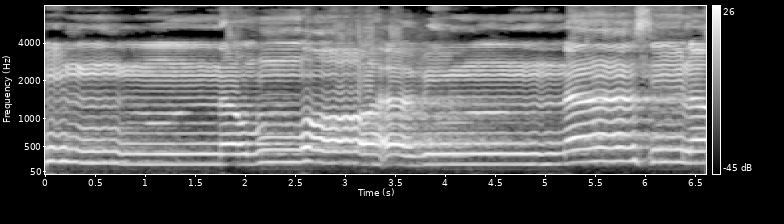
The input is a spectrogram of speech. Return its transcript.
إن الله بالناس لرؤوف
